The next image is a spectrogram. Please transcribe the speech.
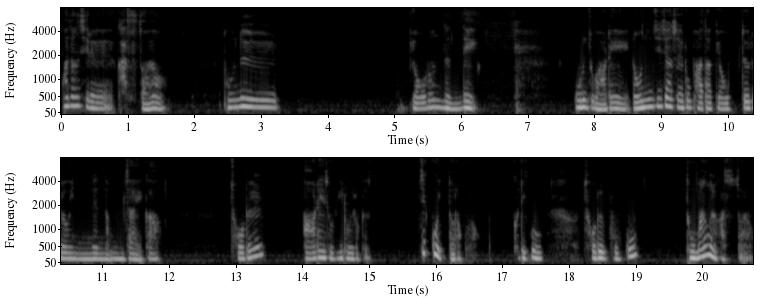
화장실을 갔어요. 문을 열었는데 오른쪽 아래 런지 자세로 바닥에 엎드려 있는 남자애가 저를 아래에서 위로 이렇게 찍고 있더라고요. 그리고 저를 보고 도망을 갔어요.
